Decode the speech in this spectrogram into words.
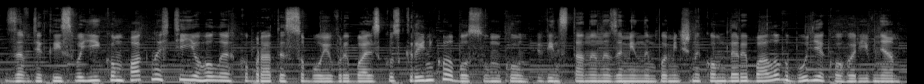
Завдяки своїй компактності його легко брати з собою в рибальську скриньку або сумку. Він стане незамінним помічником для рибалок будь-якого рівня.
